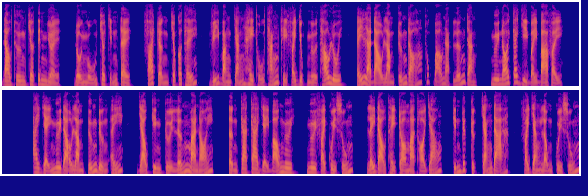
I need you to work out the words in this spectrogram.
đau thương cho tinh nhuệ, đội ngũ cho chỉnh tề, phá trận cho có thế, ví bằng chẳng hay thủ thắng thì phải dục ngựa tháo lui, ấy là đạo làm tướng đó. Thúc bảo nạt lớn rằng, ngươi nói cái gì bậy bạ vậy? Ai dạy ngươi đạo làm tướng đường ấy? Giảo Kim cười lớn mà nói, tần ca ca dạy bảo ngươi, ngươi phải quỳ xuống, lấy đạo thầy trò mà thọ giáo, kính đức cực chẳng đã, phải dằn lòng quỳ xuống.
